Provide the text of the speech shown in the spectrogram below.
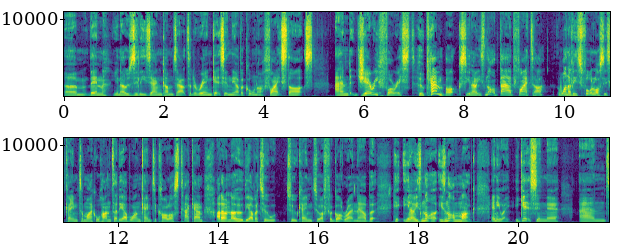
Um, then, you know, Zhilei Zhang comes out to the ring, gets in the other corner. Fight starts. And Jerry Forrest, who can box, you know, he's not a bad fighter. One of his four losses came to Michael Hunter. The other one came to Carlos Takam. I don't know who the other two two came to. I forgot right now, but he, you know, he's not a, he's not a mug. Anyway, he gets in there and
